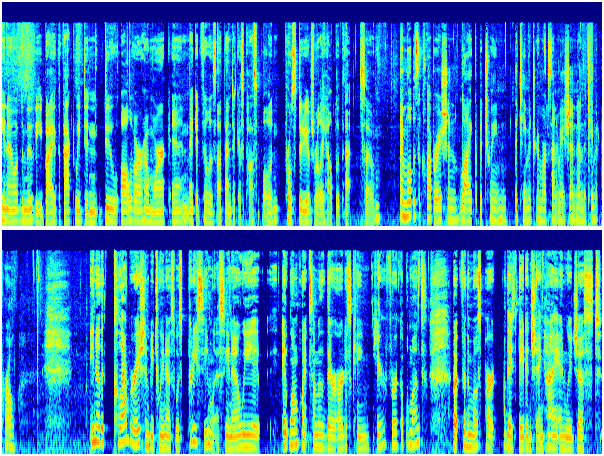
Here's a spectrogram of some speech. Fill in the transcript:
you know, of the movie by the fact we didn't do all of our homework and make it feel as authentic as possible. And Pearl Studios really helped with that. So, and what was the collaboration like between the team at DreamWorks Animation and the team at Pearl? You know, the collaboration between us was pretty seamless. You know, we at one point, some of their artists came here for a couple months, but for the most part, they stayed in Shanghai and we just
